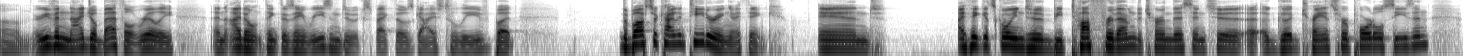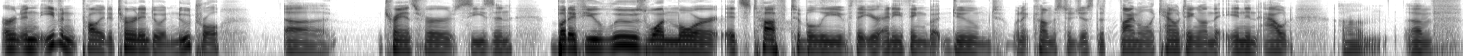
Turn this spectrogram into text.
um, or even Nigel Bethel, really, and I don't think there's any reason to expect those guys to leave, but the Buffs are kind of teetering, I think. And I think it's going to be tough for them to turn this into a, a good transfer portal season, or and even probably to turn into a neutral uh, transfer season. But if you lose one more, it's tough to believe that you're anything but doomed when it comes to just the final accounting on the in and out um, of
